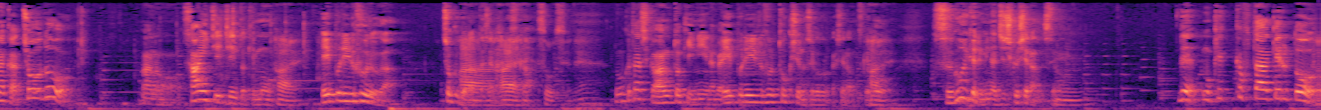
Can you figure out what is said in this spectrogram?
なんかちょうどあの311の時もはい。エイプリルフールが直後だったじゃないですか、はい、そうですよね。僕確かあの時になんかエイプリルフール特集の仕事とかしてたんですけど、はい。すごいけどみんな自粛してたんですよ、うん。でもう結果蓋開けると、はい。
